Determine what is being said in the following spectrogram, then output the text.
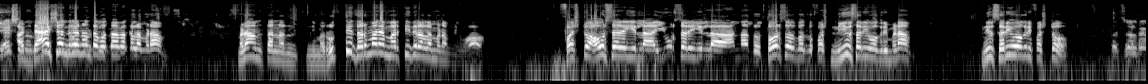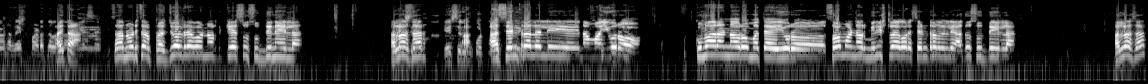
ಆ ಡ್ಯಾಶ್ ಅಂದ್ರೆ ಏನು ಅಂತ ಗೊತ್ತಾಗಬೇಕಲ್ಲ ಮೇಡಮ್ ಮೇಡಮ್ ತನ್ನ ನಿಮ್ಮ ವೃತ್ತಿ ಧರ್ಮನೇ ಮರ್ತಿದಿರಲ್ಲ ಮೇಡಮ್ ನೀವು. ಫಸ್ಟ್ ಅವ್ರು ಸರಿಗಿಲ್ಲ ಇವ್ರ ಸರಿಗಿಲ್ಲ ಅನ್ನೋದು ತೋರ್ಸೋದ್ ಬದಲು ಫಸ್ಟ್ ನೀವು ಸರಿ ಹೋಗ್ರಿ ಮೇಡಮ್ ನೀವು ಸರಿ ಹೋಗ್ರಿ ಫಸ್ಟ್ ಆಯ್ತಾ? ಸರ್ ನೋಡಿ ಸರ್ ಪ್ರಜ್ವಲ್ ರೇವಣ್ಣ ಅವ್ರದ್ದು ಕೇಸು ಸುದ್ದಿನೇ ಇಲ್ಲ. ಅಲ್ವಾ ಸರ್? ಆ ಸೆಂಟ್ರಲ್ ಅಲ್ಲಿ ನಮ್ಮ ಇವರು ಕುಮಾರಣ್ಣ ಅವರು ಮತ್ತೆ ಇವರು ಸೋಮಣ್ಣ ಅವ್ರು ಮಿನಿಸ್ಟರ್ ಆಗೋರು ಸೆಂಟ್ರಲ್ ಅಲ್ಲಿ ಅದು ಸುದ್ದಿ ಇಲ್ಲ. ಅಲ್ವಾ ಸರ್?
